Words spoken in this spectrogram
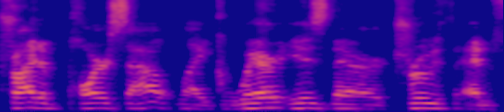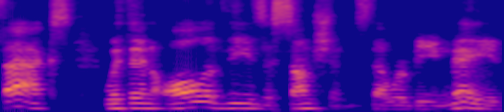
try to parse out like where is there truth and facts within all of these assumptions that were being made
